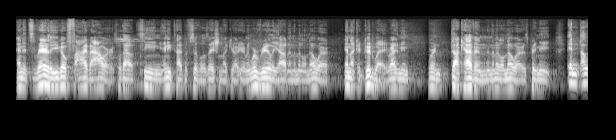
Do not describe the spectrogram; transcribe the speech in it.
and it's rare that you go five hours without seeing any type of civilization like you are here. I mean, we're really out in the middle of nowhere in like a good way, right? I mean, we're in duck heaven in the middle of nowhere. It's pretty neat. And I,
